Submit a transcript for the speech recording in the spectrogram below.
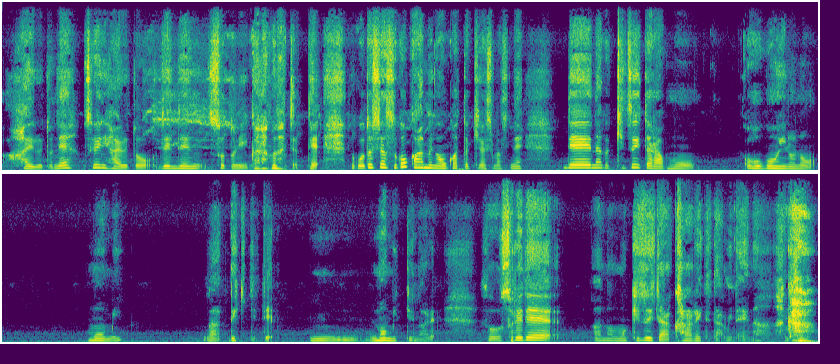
入るとね、梅雨に入ると全然外に行かなくなっちゃって、今年はすごく雨が多かった気がしますね。で、なんか気づいたらもう黄金色のもみができてて、うん、もみっていうのあれ。そう、それで、あの、もう気づいたら刈られてたみたいな。なんか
